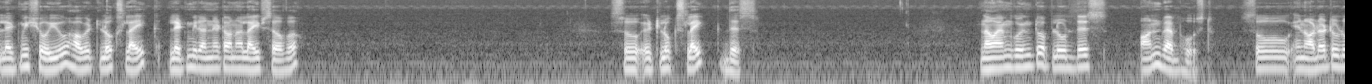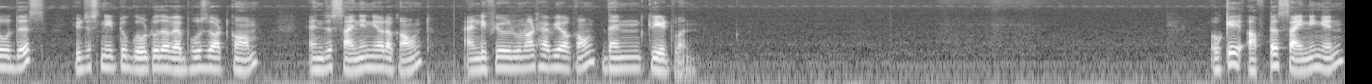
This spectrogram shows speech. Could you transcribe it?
let me show you how it looks like. Let me run it on a live server. So it looks like this now I'm going to upload this on webhost. So in order to do this you just need to go to the webhost.com and just sign in your account. And if you do not have your account then create one. Okay after signing in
